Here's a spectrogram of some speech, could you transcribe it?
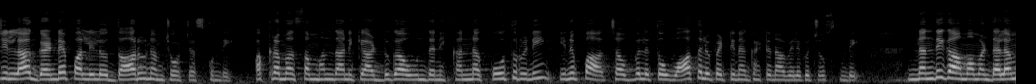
జిల్లా గండేపల్లిలో దారుణం చోటు చేసుకుంది. అక్రమ సంబంధానికి అడ్డుగా ఉందని కన్న కూతురుని ఇనుప చవ్వులతో వాతలు పెట్టిన ఘటన వెలుగు చూస్తుంది. నందిగామ మండలం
